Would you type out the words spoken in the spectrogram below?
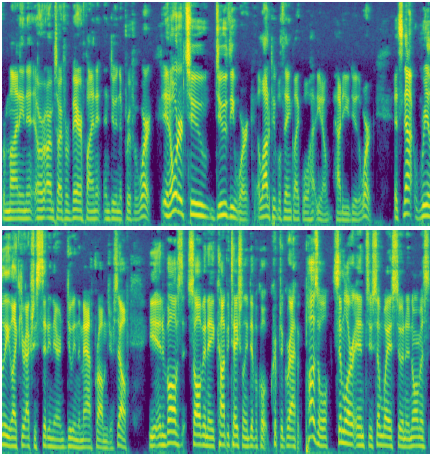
for mining it, or, or I'm sorry, for verifying it and doing the proof of work. In order to do the work, a lot of people think like, well, you know, how do you do the work? It's not really like you're actually sitting there and doing the math problems yourself. It involves solving a computationally difficult cryptographic puzzle, similar into some ways to an enormous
